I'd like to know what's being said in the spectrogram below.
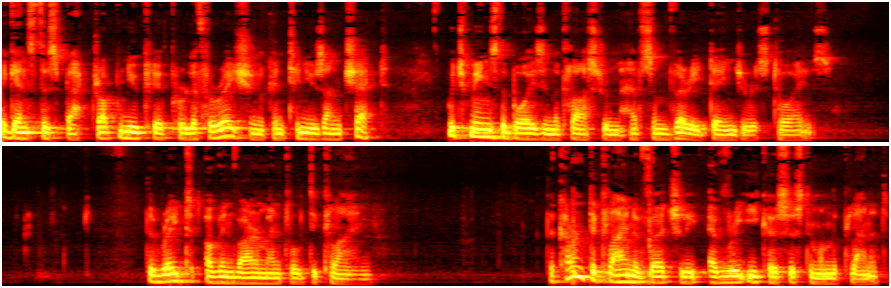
Against this backdrop, nuclear proliferation continues unchecked, which means the boys in the classroom have some very dangerous toys. The rate of environmental decline. The current decline of virtually every ecosystem on the planet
